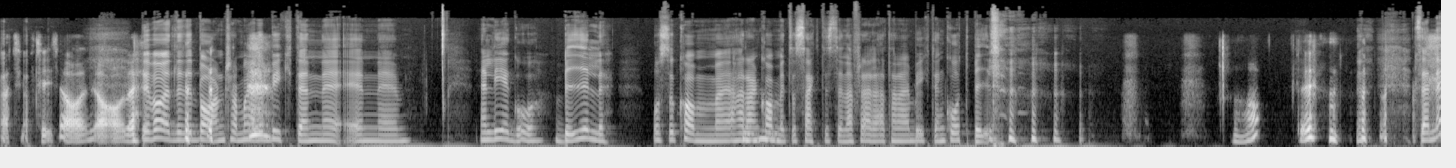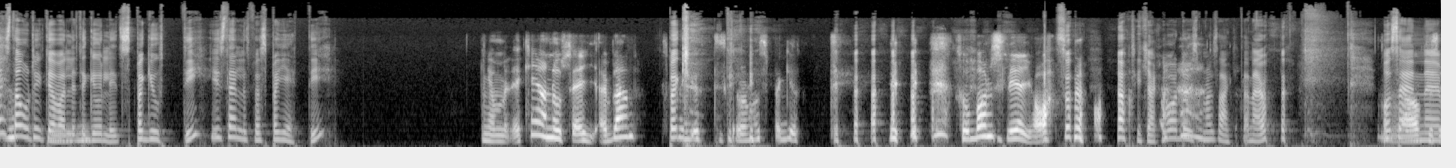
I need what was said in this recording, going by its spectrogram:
naturligtvis. Ja, ja, det. Det var ett litet barn som hade byggt en, en, eh, en legobil och så kom, hade han Mhm. kommit och sagt till sina föräldrar att han hade byggt en kåtbil. Ja, det. Sen nästa ord tyckte jag var lite Mm. gulligt, spagutti istället för spaghetti. ja, men det kan jag nog säga ibland. Spagetti ska vara spagetti. Så barnslig är jag. Så, ja, det kanske var du som hade sagt det. Nej. Och ja, sen eh.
